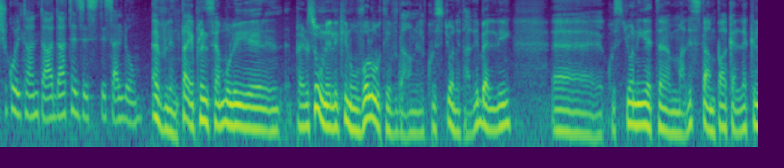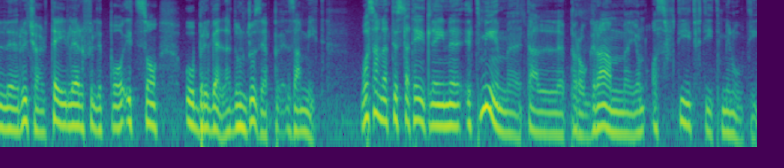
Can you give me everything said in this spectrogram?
xi kultant għadha teżisti sal-lum. Evelyn, tajb li nsemmu li persuni li kienu involuti f'dawn il-kwistjoni tal-libelli Kwistjonijiet mal-istampa kellek il Richard Taylor, Filippo Izzo u Brigella Dun Ġużepp Zammit. Wasalna tista' tgħid lejn it-tmiem tal-programm jonqos ftit ftit minuti.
